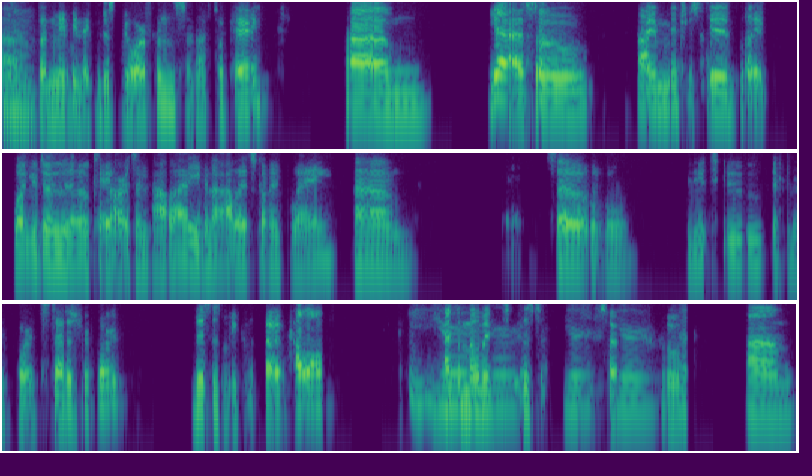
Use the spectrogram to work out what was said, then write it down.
um Yeah. but maybe they can just be orphans and that's okay. Um yeah so i'm interested like what you're doing with okr as an ally even though ally is going away. Um so we do two different reports. Status report this is weekly uh, how long You're, at the moment you're this- you're, you're Ooh. uh, Um,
